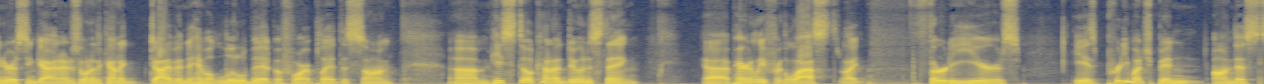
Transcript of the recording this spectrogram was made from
interesting guy, and I just wanted to kind of dive into him a little bit before I played this song. Um, he's still kind of doing his thing. Uh, apparently, for the last like 30 years, he has pretty much been on this.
